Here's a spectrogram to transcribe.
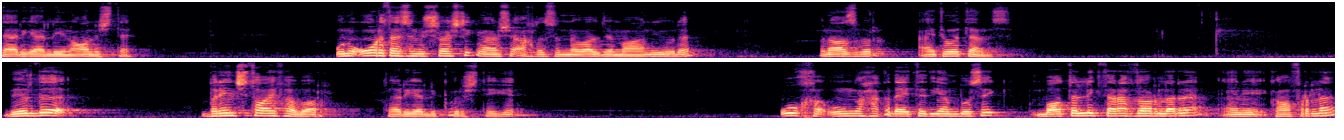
tayyorgarlikni olishda. Uni o'rtasini ushlashlik mana shu ahli sunna val jamoani yo'li. Buni hozir bir aytib o'tamiz. Bu yerda birinchi toifa bor tayyorgarlik ko'rishdagi. U unga haqida aytadigan bo'lsak botillik tarafdorlari ya'ni kofirlar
